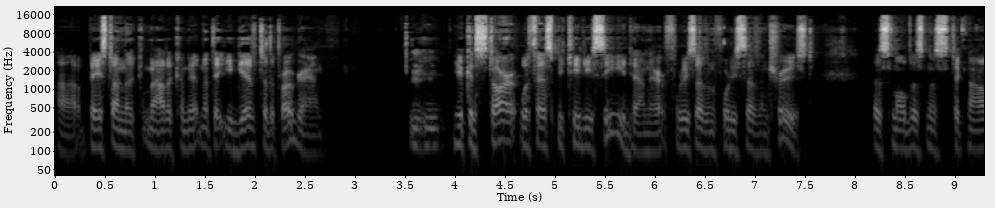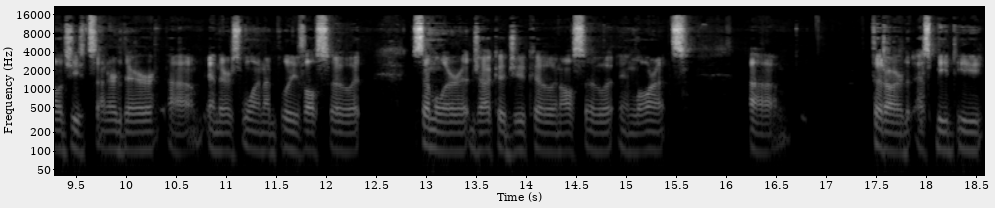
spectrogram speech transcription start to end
uh, based on the amount of commitment that you give to the program. Mm-hmm. You can start with SBTDC down there at 4747 Troost the Small Business Technology Center there, um, and there's one I believe also at similar at Jaco Juco and also in Lawrence um, that are SBD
